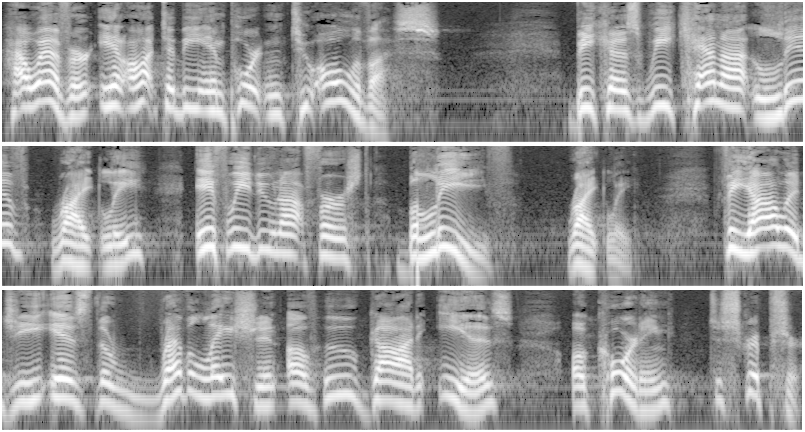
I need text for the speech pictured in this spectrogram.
However, it ought to be important to all of us because we cannot live rightly if we do not first believe rightly. Theology is the revelation of who God is according to Scripture.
